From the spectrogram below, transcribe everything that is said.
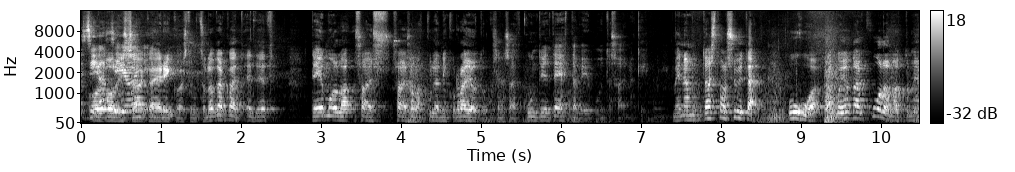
se on, olisi aika erikoista, mutta sanotaanko, että, että, että teemoilla saisi sais olla kyllä niin kuin rajoituksensa, että kuntien tehtäviin voitaisiin ainakin mennä, mutta tästä on syytä puhua. Onko jotain kuolemattomia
